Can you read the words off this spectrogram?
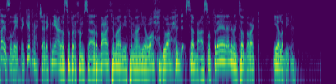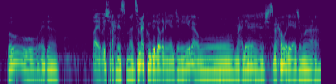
طيب صديقي كيف راح تشاركني على صفر خمسة أربعة ثمانية, ثمانية واحد, واحد سبعة صفرين؟ أنا منتظرك. يلا بينا. بو إيه ده؟ طيب إيش راح نسمع؟ نسمعكم دي الأغنية الجميلة. ومعليش اسمحوا لي يا جماعة.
